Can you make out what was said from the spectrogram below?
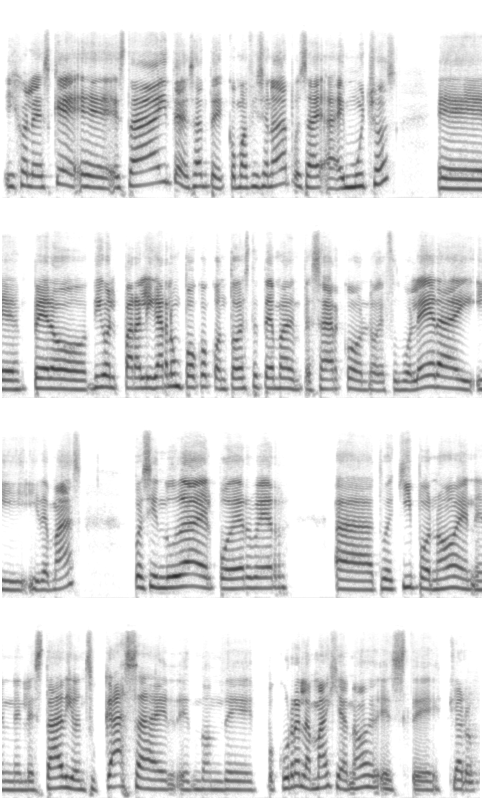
Híjole, es que eh, está interesante. Como aficionada, pues hay, muchos, pero digo, para ligarlo un poco con todo este tema de empezar con lo de futbolera y demás, pues sin duda el poder ver a tu equipo, ¿no? En, en el estadio, en su casa, en, en donde ocurre la magia, ¿no? Este, Claro.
